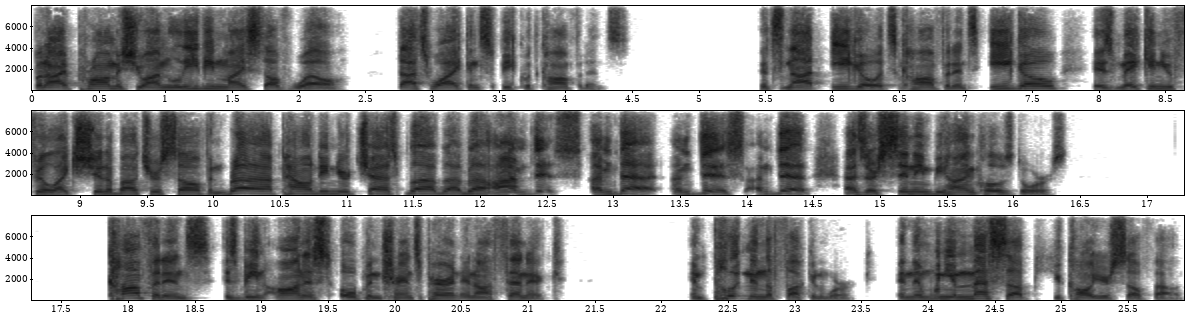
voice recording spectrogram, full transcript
But I promise you, I'm leading myself well. That's why I can speak with confidence. It's not ego, it's confidence. Ego is making you feel like shit about yourself and blah, pounding your chest, blah, blah, blah. I'm this, I'm that, I'm this, I'm that, as they're sitting behind closed doors. Confidence is being honest, open, transparent, and authentic and putting in the fucking work. And then when you mess up, you call yourself out.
